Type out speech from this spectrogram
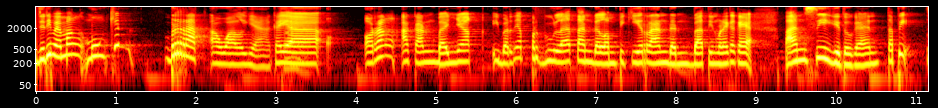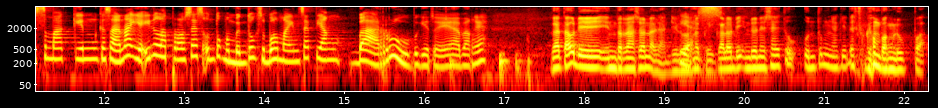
Jadi memang mungkin berat awalnya. Kayak orang akan banyak ibaratnya pergulatan dalam pikiran dan batin mereka kayak pansi gitu kan. Tapi semakin ke sana ya inilah proses untuk membentuk sebuah mindset yang baru begitu ya, Bang ya. Gak tahu di internasional ya di luar Yes. negeri. Kalau di Indonesia itu untungnya kita itu gampang lupa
